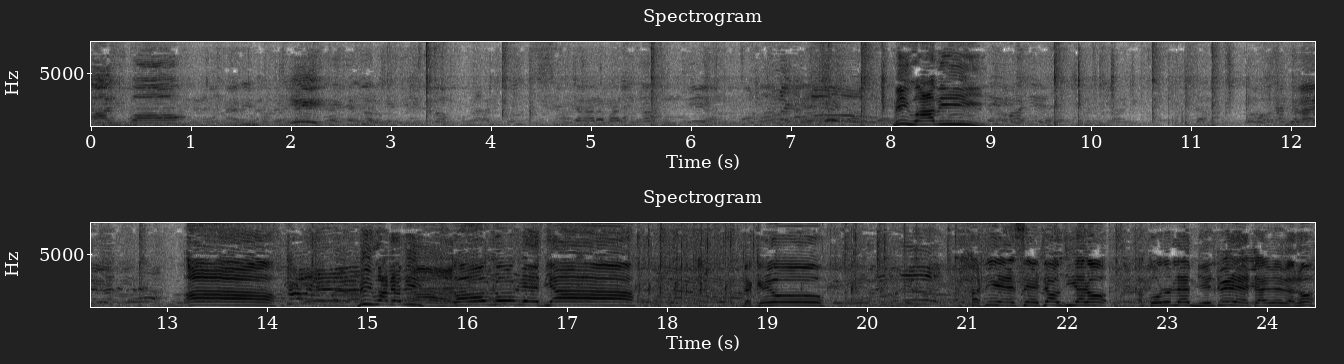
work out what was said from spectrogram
ရာယူပါဟေး မိသွားပြီအာမိသွားပြန်ပြီကောင်းလို့လေဗျာတကယ်ကိုအဒီရဲ့ဆယ်ထောက်ကြီးကတော့အကိုတို့လည်းမြင်တွေ့တဲ့အတိုင်းပဲဗျာနော်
